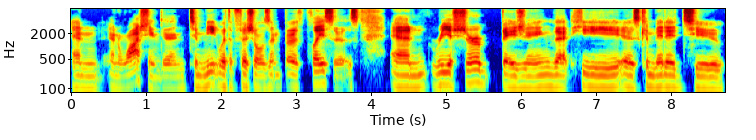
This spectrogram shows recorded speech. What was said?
and and Washington to meet with officials in both places and reassure Beijing that he is committed to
